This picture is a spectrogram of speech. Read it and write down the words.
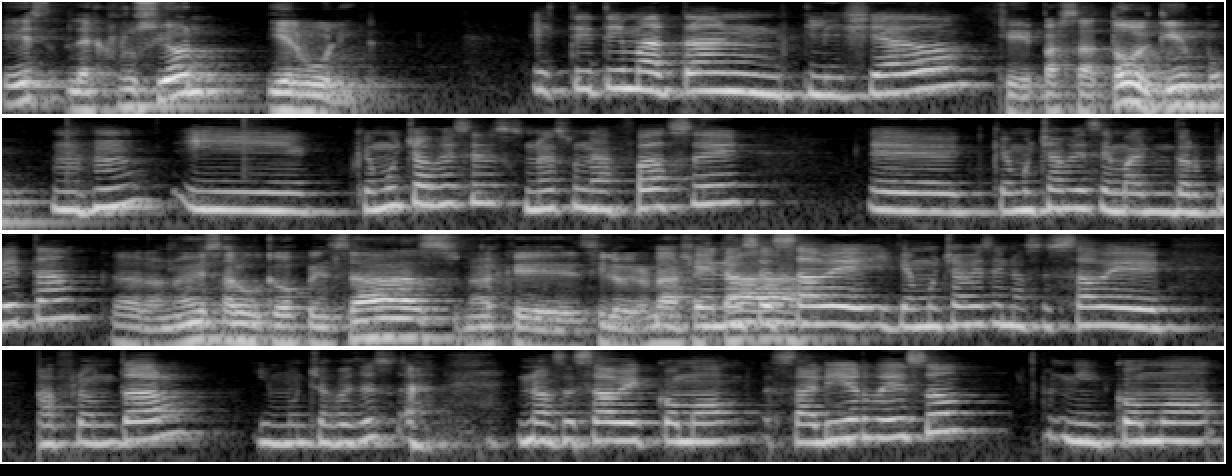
es la exclusión y el bullying, Este tema tan clicheado que pasa todo el tiempo. ujú, y que muchas veces no es una fase eh, que muchas veces malinterpreta, Claro, no es algo que vos pensás, no es que si lo ignorás ya que no está. se sabe y que muchas veces no se sabe afrontar y muchas veces no se sabe cómo salir de eso ni cómo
